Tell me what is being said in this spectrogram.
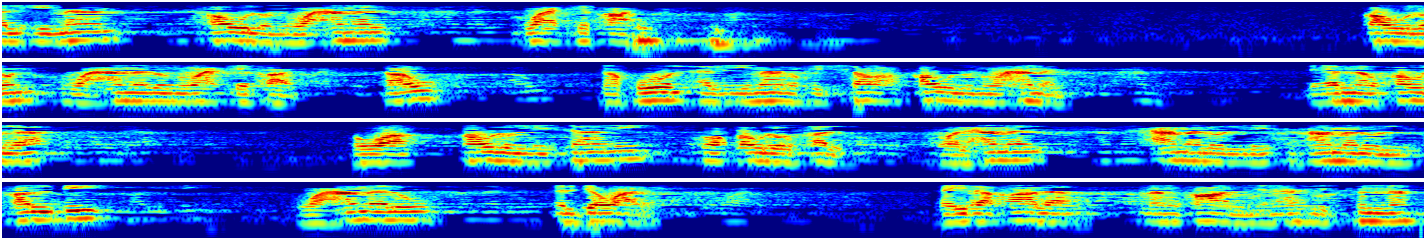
الإيمان قول وعمل واعتقاد. قول وعمل واعتقاد. أو نقول الإيمان في الشرع قول وعمل. لأن القول هو قول اللسان وقول القلب. والعمل عمل عمل القلب وعمل الجوارح. فإذا قال من قال من أهل السنة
